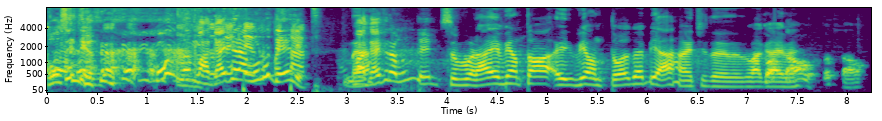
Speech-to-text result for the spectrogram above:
Com certeza. Com, o MacGyver era certeza, aluno dele. Né? MacGyver era aluno dele. Samurai inventou, inventou a gambiarra antes do, do MacGyver. Total, total.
